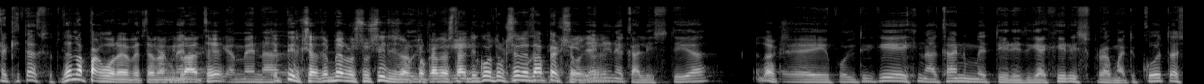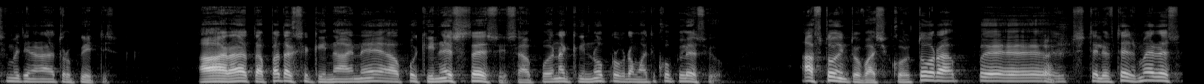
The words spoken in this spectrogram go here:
Ε, κοιτάξτε το. Δεν απαγορεύεται να μένα- μιλάτε. για μένα- Υπήρξατε μέλος του ΣΥΡΙΖΑ. Το πολιτική- καταστατικό το η ξέρετε απ' έξω. πολιτική Δεν ε. είναι καλυστία. Εντάξει. Ε, η πολιτική έχει να κάνει με τη διαχείριση της πραγματικότητας ή με την ανατροπή της. Άρα τα πάντα ξεκινάνε από κοινές θέσεις, από ένα κοινό προγραμματικό πλαίσιο. Αυτό είναι το βασικό. Τώρα, ε, τις τελευταίες μέρες,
